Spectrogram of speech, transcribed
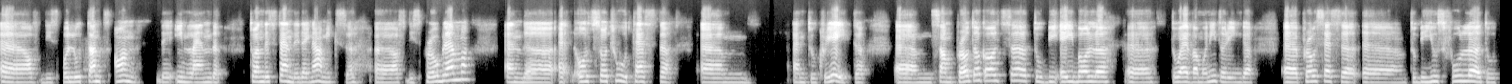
of these pollutants on the inland to understand the dynamics uh, of this problem and, uh, and, also to test um, and to create um, some protocols uh, to be able uh, to have a monitoring uh, process to be useful to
